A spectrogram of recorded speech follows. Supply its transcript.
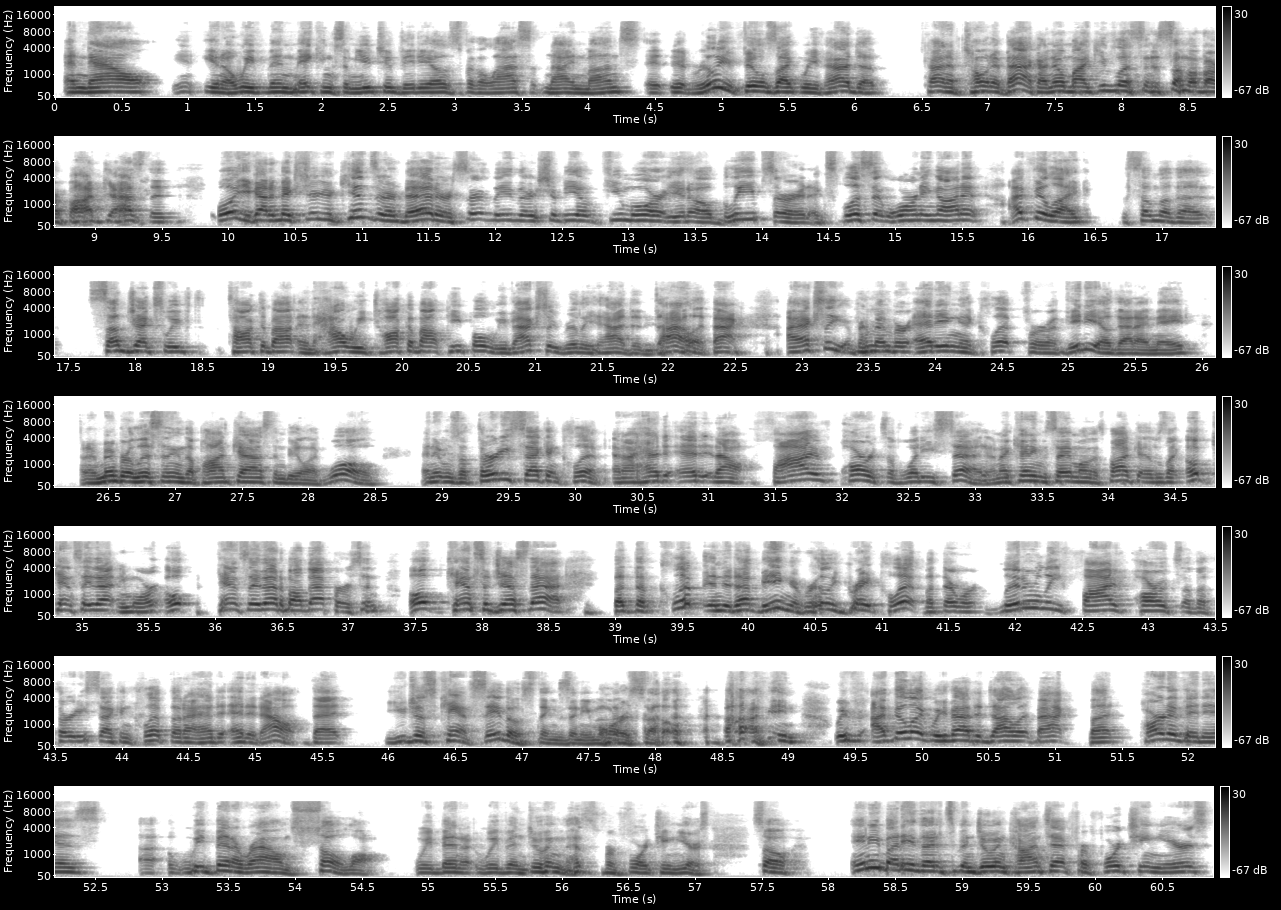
and now you know we've been making some youtube videos for the last nine months. It, it really feels like we've had to kind of tone it back. I know mike you've listened to some of our podcasts that well, you got to make sure your kids are in bed, or certainly there should be a few more, you know, bleeps or an explicit warning on it. I feel like some of the subjects we've talked about and how we talk about people, we've actually really had to dial it back. I actually remember editing a clip for a video that I made. And I remember listening to the podcast and being like, whoa, and it was a 30 second clip and i had to edit out five parts of what he said and i can't even say him on this podcast it was like oh can't say that anymore oh can't say that about that person oh can't suggest that but the clip ended up being a really great clip but there were literally five parts of a 30 second clip that i had to edit out that you just can't say those things anymore so i mean we've i feel like we've had to dial it back but part of it is uh, we've been around so long we've been we've been doing this for 14 years so anybody that's been doing content for 14 years,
